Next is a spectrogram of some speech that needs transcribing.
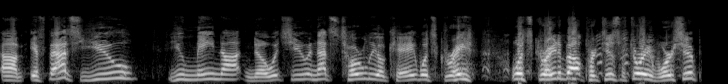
Um, if that's you, you may not know it's you, and that's totally okay. What's great, what's great about participatory worship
